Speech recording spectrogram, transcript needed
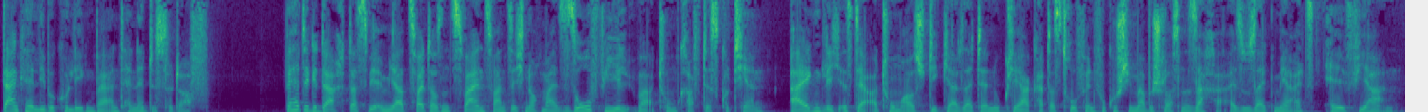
Danke, liebe Kollegen bei Antenne Düsseldorf. Wer hätte gedacht, dass wir im Jahr 2022 nochmal so viel über Atomkraft diskutieren? Eigentlich ist der Atomausstieg ja seit der Nuklearkatastrophe in Fukushima beschlossene Sache, also seit mehr als elf Jahren.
